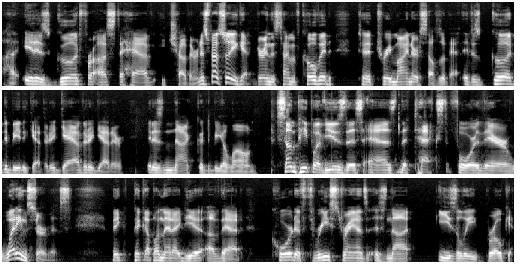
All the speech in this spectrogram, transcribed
uh, it is good for us to have each other. And especially, again, during this time of COVID, to, to remind ourselves of that. It is good to be together, to gather together. It is not good to be alone. Some people have used this as the text for their wedding service. They pick up on that idea of that cord of three strands is not easily broken.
